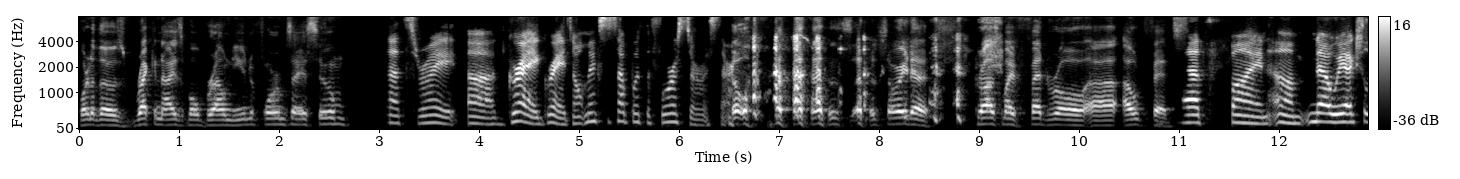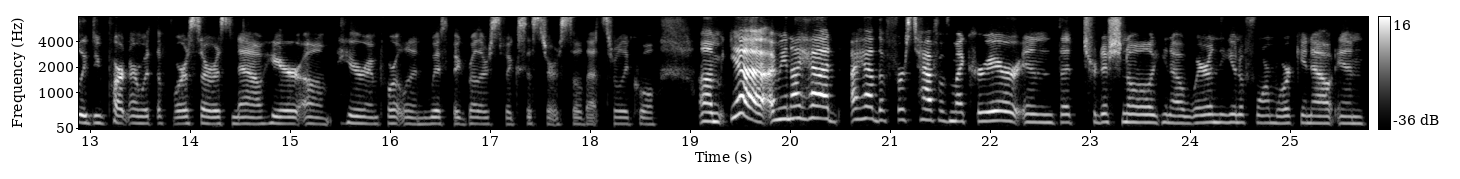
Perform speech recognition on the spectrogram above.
one of those recognizable brown uniforms, I assume. That's right. Uh, gray, gray. Don't mix us up with the Forest Service there. Oh, sorry to cross my federal uh, outfits. That's fine. Um, no, we actually do partner with the Forest Service now here um, here in Portland with Big Brothers Big Sisters. So that's really cool. Um, yeah, I mean, I had I had the first half of my career in the traditional, you know, wearing the uniform, working out in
